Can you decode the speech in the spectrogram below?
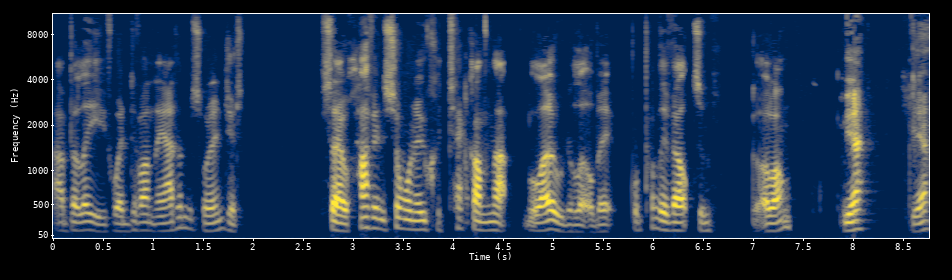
I believe, when Davante Adams were injured. So having someone who could take on that load a little bit would probably have helped them along. Yeah, yeah.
